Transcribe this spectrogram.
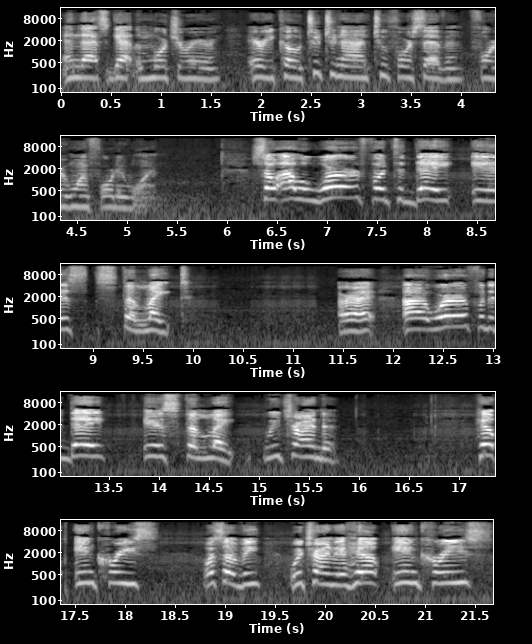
and that's Gatlin Mortuary, area code 229-247-4141. So our word for today is stellate. All right. Our word for the day is stellate. We're trying to help increase. What's up, V? We're trying to help increase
